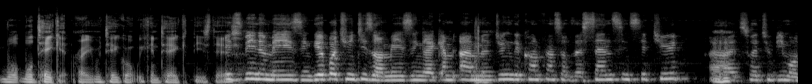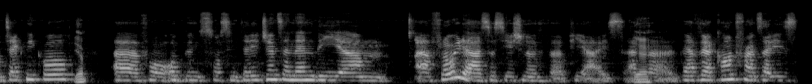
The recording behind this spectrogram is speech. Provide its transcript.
we'll, we'll take it, right? We take what we can take these days. It's been amazing. The opportunities are amazing. Like I'm, I'm doing the conference of the SANS Institute. Uh, mm-hmm. It's so to be more technical yep. Uh, for open source intelligence, and then the um, uh, Florida Association of uh, PIs. Have, yeah. they have their conference that is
